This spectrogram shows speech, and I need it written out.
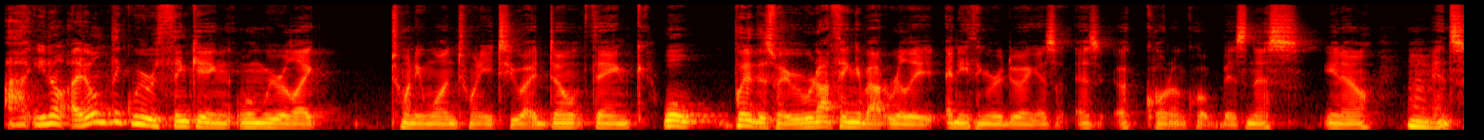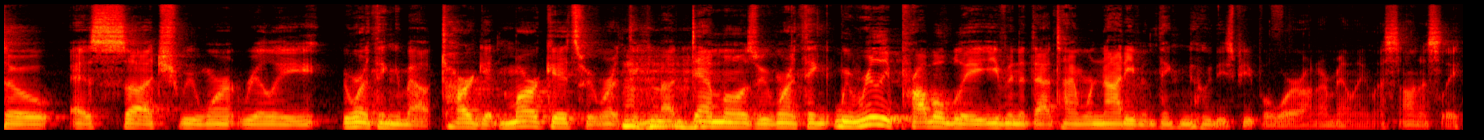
Uh, you know, I don't think we were thinking when we were like 21, 22. I don't think, well, put it this way, we were not thinking about really anything we were doing as, as a quote unquote business, you know? And so as such, we weren't really, we weren't thinking about target markets. We weren't thinking about demos. We weren't thinking, we really probably, even at that time, were not even thinking who these people were on our mailing list, honestly.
